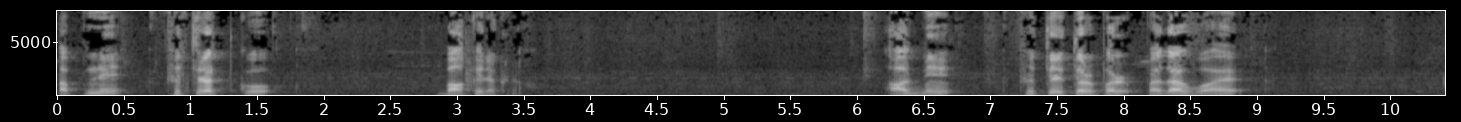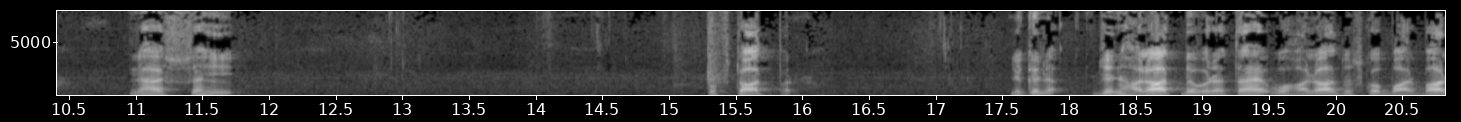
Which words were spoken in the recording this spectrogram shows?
اپنے فطرت کو باقی رکھنا۔ آدمی فطری طور پر پیدا ہوا ہے، نہ صحیح افتاد پر۔ لیکن جن حالات میں وہ رہتا ہے، وہ حالات اس کو بار بار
